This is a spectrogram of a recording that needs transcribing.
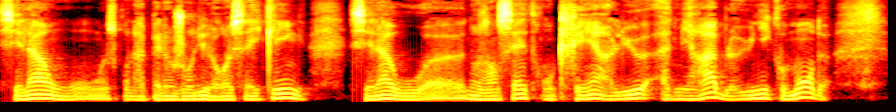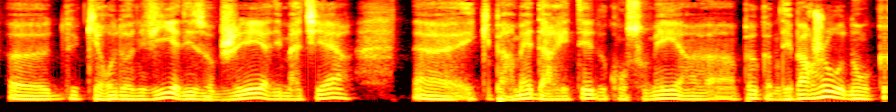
c'est là où ce qu'on appelle aujourd'hui le recycling, c'est là où nos ancêtres ont créé un lieu admirable, unique au monde, euh, qui redonne vie à des objets, à des matières, et qui permet d'arrêter de consommer un, peu comme des barjots. Donc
